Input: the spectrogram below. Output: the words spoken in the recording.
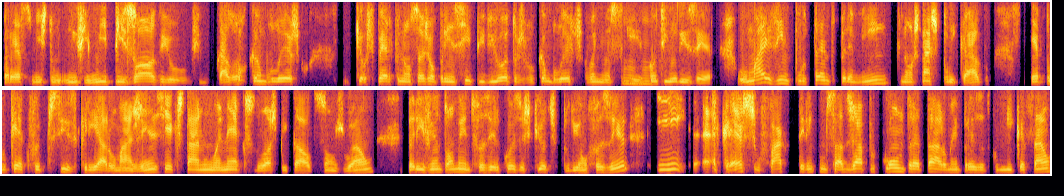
parece-me isto um, enfim, um episódio, enfim, um caso rocambolesco que eu espero que não seja o princípio de outros vocabulescos que venham a seguir. Uhum. Continuo a dizer, o mais importante para mim, que não está explicado, é porque é que foi preciso criar uma agência que está num anexo do Hospital de São João para eventualmente fazer coisas que outros podiam fazer e acresce o facto de terem começado já por contratar uma empresa de comunicação,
